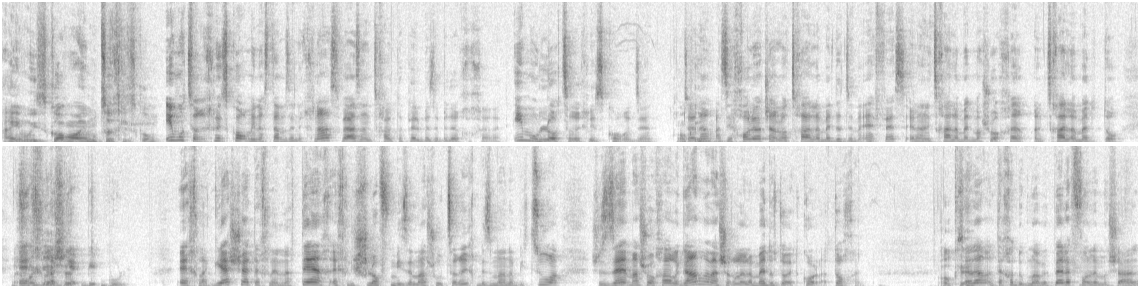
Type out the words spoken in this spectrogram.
האם הוא יזכור או האם הוא צריך לזכור? אם הוא צריך לזכור, מן הסתם זה נכנס, ואז אני צריכה לטפל בזה בדרך אחרת. אם הוא לא צריך לזכור את זה, אוקיי. בסדר? אז יכול להיות שאני לא צריכה ללמד את זה מאפס, אלא אני צריכה ללמד משהו אחר. אני צריכה ללמד אותו איך לגשת? לג- ב- בול. איך לגשת, איך לנתח, איך לשלוף מזה מה שהוא צריך בזמן הביצוע, שזה משהו אחר לגמרי מאשר ללמד אותו את כל התוכן. אוקיי. בסדר? אני אתן לך דוגמה. בפלאפון למשל,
